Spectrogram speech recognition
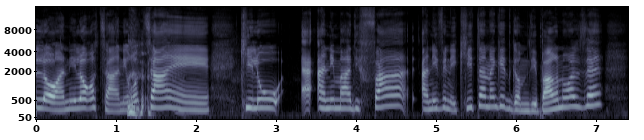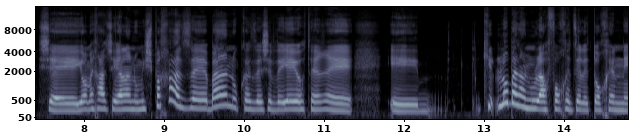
לא, אני לא רוצה. אני רוצה, אה, כאילו, אני מעדיפה, אני וניקיטה נגיד, גם דיברנו על זה, שיום אחד שיהיה לנו משפחה, אז אה, בא לנו כזה שזה יהיה יותר... אה, אה, כאילו, לא בא לנו להפוך את זה לתוכן, אה,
